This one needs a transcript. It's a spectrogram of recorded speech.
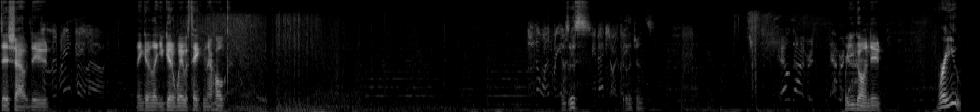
dish out, dude. They ain't gonna let you get away with taking their Hulk. Who's this? Diligence. Where you going, dude? Where are you?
